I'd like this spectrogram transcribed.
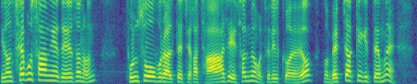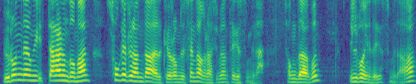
이런 세부 사항에 대해서는 본 수업을 할 때 제가 자세히 설명을 드릴 거예요. 맥잡기이기 때문에 이런 내용이 있다라는 것만 소개를 한다. 이렇게 여러분들 생각을 하시면 되겠습니다. 정답은 1번이 되겠습니다.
